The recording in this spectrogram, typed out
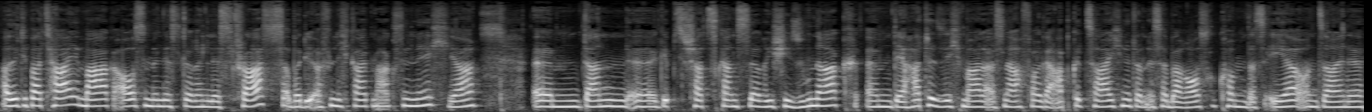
Also die Partei mag Außenministerin Liz Truss, aber die Öffentlichkeit mag sie nicht. Ja, ähm, dann äh, gibt es Schatzkanzler Rishi Sunak, ähm, der hatte sich mal als Nachfolger abgezeichnet. Dann ist aber rausgekommen, dass er und seine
